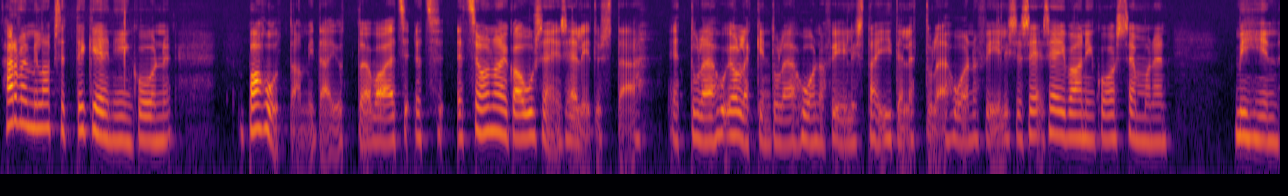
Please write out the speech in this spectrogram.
harvemmin lapset tekee niin kuin pahuuttaa mitään juttuja, vaan että et, et se on aika usein selitys tämä, että tulee, jollekin tulee huono fiilis tai itselle tulee huono fiilis. Ja se, se ei vaan niin kuin ole semmoinen, mihin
